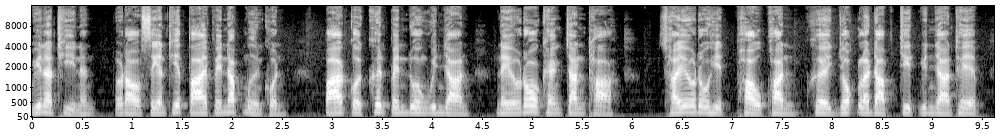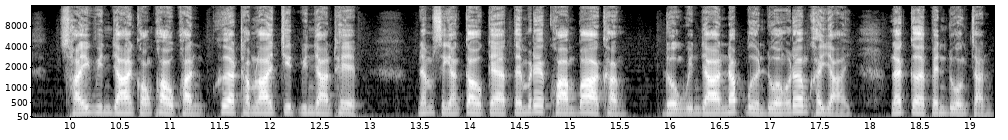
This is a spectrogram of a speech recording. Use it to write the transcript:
วินาทีนั้นเราเซียนที่ตายไปนับหมื่นคน ปรากฏขึ้นเป็นดวงวิญญาณในโรคแห่งจันทา ใช้โลหิตเผ่าพันธุ์เพื่อยกระดับจิตวิญญาณเทพ ใช้วิญญาณของเผ่าพันธุ์เพื่อทำลายจิตวิญญาณเทพ น้ำเสียงเก่าแก่เต็มไปด้วยความบ้าคลั่ง ดวงวิญญาณนับหมื่นดวงเริ่มขยาย และเกิดเป็นดวงจันทร์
